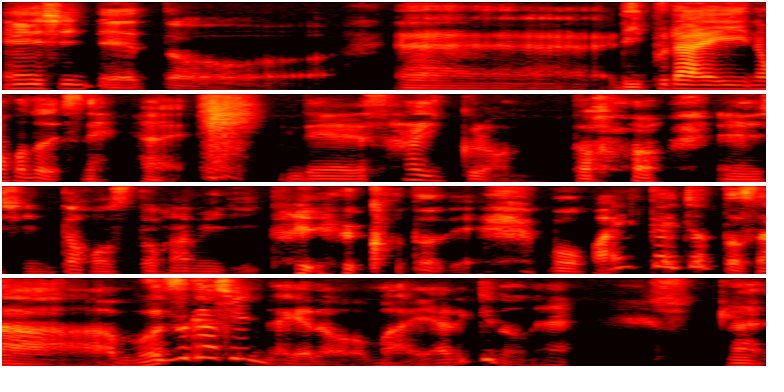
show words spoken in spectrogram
変身って、えっと、えー、リプライのことですね。はい。で、サイクロンと、変身とホストファミリーということで、もう毎回ちょっとさ、難しいんだけど、まあやるけどね。はい。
